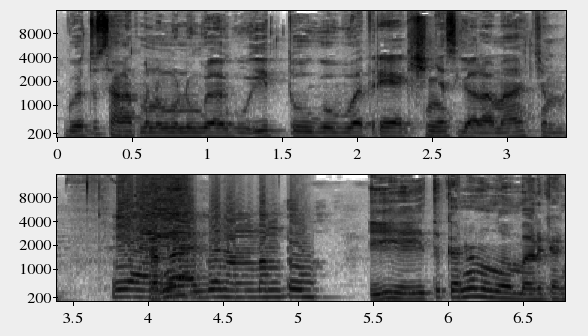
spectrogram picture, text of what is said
gue tuh sangat menunggu-nunggu lagu itu. Gue buat reactionnya segala macem. iya Karena- iya gue nonton tuh Iya itu karena menggambarkan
